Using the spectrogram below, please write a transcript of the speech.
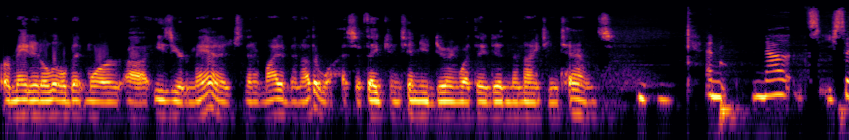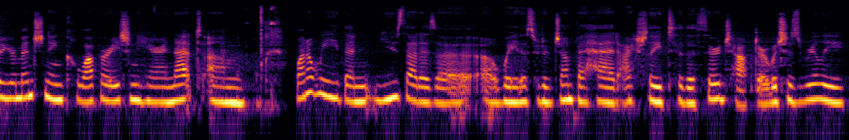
or made it a little bit more uh, easier to manage than it might have been otherwise if they'd continued doing what they did in the 1910s. Mm-hmm. And now, so you're mentioning cooperation here, and that um, why don't we then use that as a, a, way to sort of jump ahead actually to the third chapter, which is really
